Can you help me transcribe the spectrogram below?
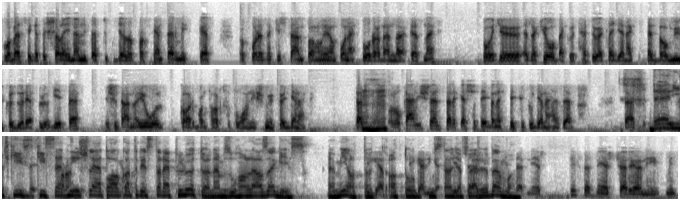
a beszélgetés elején említettük ugye az Atlassian termékeket, akkor ezek is számtalan olyan konnektorral rendelkeznek, hogy uh, ezek jól beköthetőek legyenek ebbe a működő repülőgépbe, és utána jól karbantarthatóan is működjenek. Tehát uh-huh. a lokális rendszerek esetében ez picit ugye nehezebb. Tehát, De így kis, kiszedni is lehet alkatrészt a repülőtől? Nem zuhan le az egész? Miatt? Igen, attól igen, pusztán, igen. hogy a felhőben van? Kiszedni és, cserélni mit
